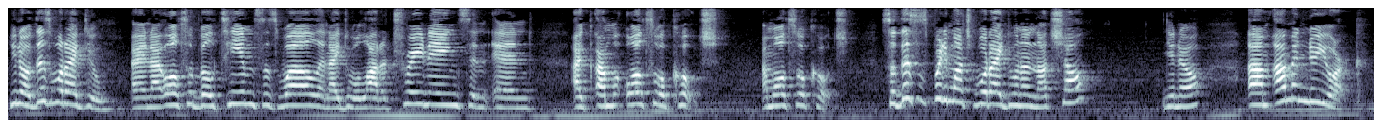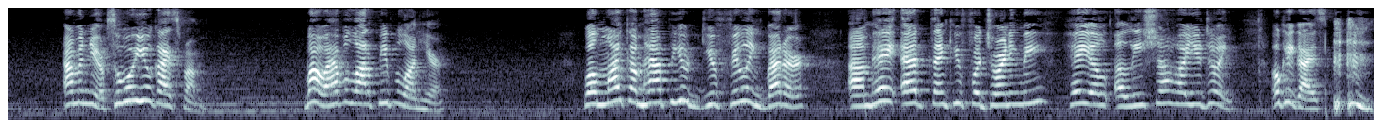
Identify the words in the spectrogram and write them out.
you know, this is what I do. And I also build teams as well, and I do a lot of trainings, and, and I, I'm also a coach. I'm also a coach. So this is pretty much what I do in a nutshell, you know. Um, I'm in New York. I'm in New York. So where are you guys from? Wow, I have a lot of people on here. Well, Mike, I'm happy you're, you're feeling better. Um, hey, Ed, thank you for joining me. Hey, Al Alicia, how are you doing? Okay, guys.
